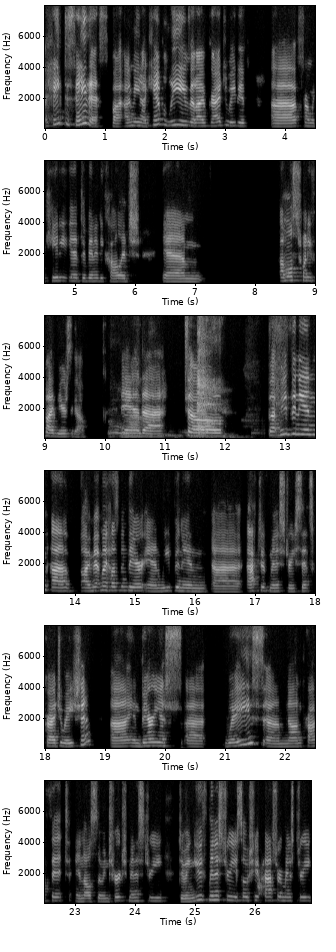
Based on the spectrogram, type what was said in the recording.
I hate to say this, but I mean, I can't believe that I've graduated uh, from Acadia Divinity College um, almost 25 years ago. And uh, so, but we've been in, uh, I met my husband there, and we've been in uh, active ministry since graduation uh, in various uh, ways um, nonprofit and also in church ministry doing youth ministry associate pastor ministry.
